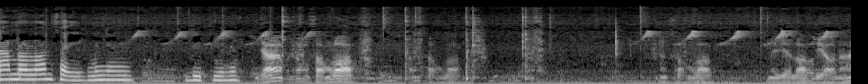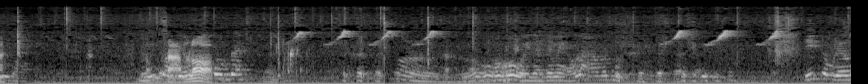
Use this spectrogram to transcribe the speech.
น้ำร้อนๆใส่อีกมันยังดิบอยู่เลยเดี๋ยวมันต้องสองรอบต้องสองรอบต้องสองรอบ ไม่ใช่รอบเดียวนะต้องสามรอบ โอ้ยนั่นจะแมวละมันบุกจิ๊บตรงเร็ว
